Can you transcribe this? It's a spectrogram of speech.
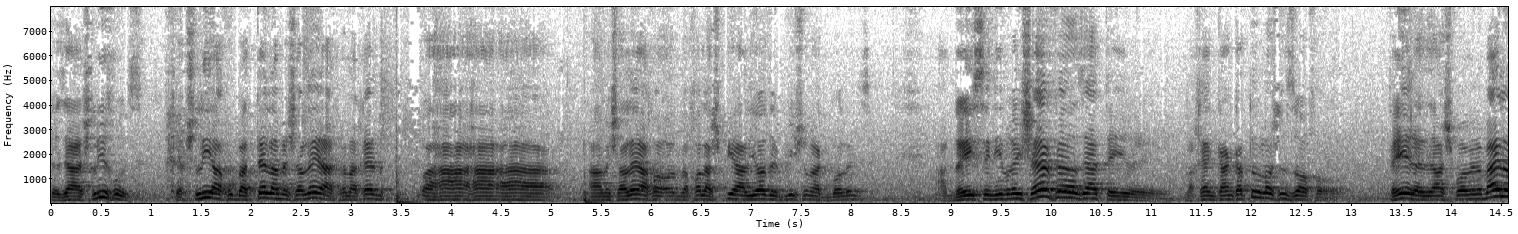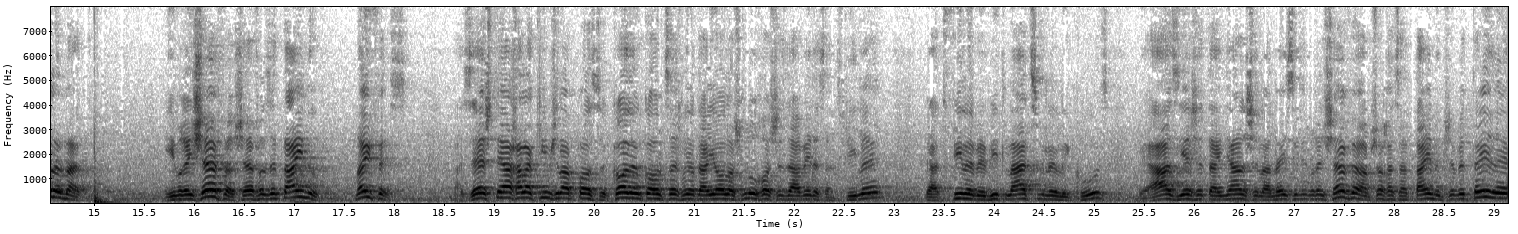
שזה השליחוס, שהשליח הוא בטל המשלח, ולכן המשלח יכול להשפיע על יודף בלי שום הגבולת. הנייסי נברי שפר זה התרא. לכן כאן כתוב לו שזוכו. תרא זה השפוע מלמעלה למטה. אמרי שפר, שפר זה תיינו, נויפס. אז זה שתי החלקים של הפוסק. קודם כל צריך להיות היולו שלוחו שזה אבידס התפילה, והתפילה בביט לעצמי לליכוז, ואז יש את העניין של הנסים נמרי שפר, המשוך עשה תיינוק שבתרא,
